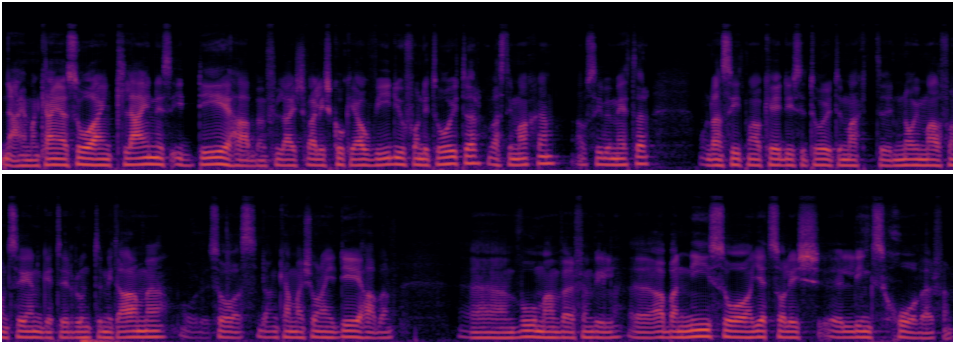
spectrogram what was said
Nein, man kann ja so ein kleines Idee haben, vielleicht, weil ich gucke auch Video von den Torhüter, was die machen auf 7 Meter. Und dann sieht man, okay, diese Torhüter macht äh, neunmal von zehn, geht er runter mit Armen oder sowas. Dann kann man schon eine Idee haben, äh, wo man werfen will. Äh, aber nie so, jetzt soll ich links hoch werfen.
